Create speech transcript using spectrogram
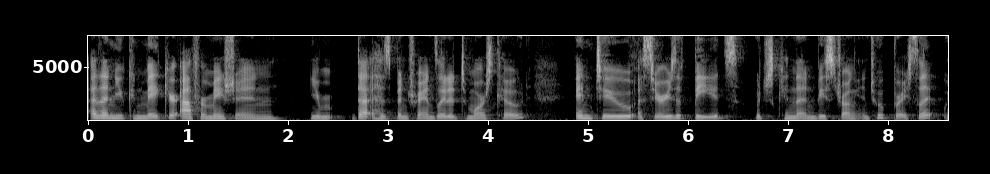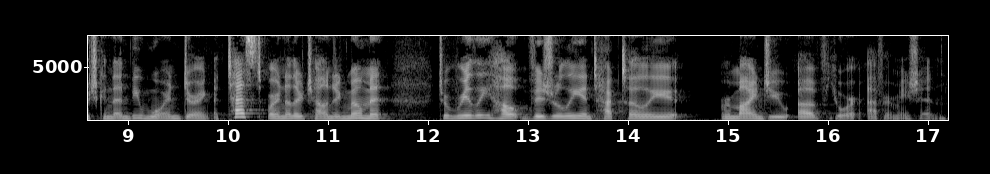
And then you can make your affirmation your, that has been translated to Morse code into a series of beads, which can then be strung into a bracelet, which can then be worn during a test or another challenging moment to really help visually and tactilely remind you of your affirmation.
